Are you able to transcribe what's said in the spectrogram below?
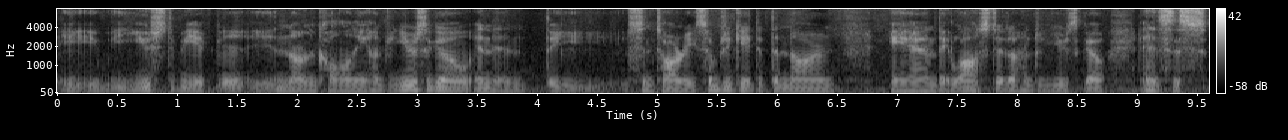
it, it used to be a, a Narn colony 100 years ago, and then the Centauri subjugated the Narn and they lost it 100 years ago. And it's this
